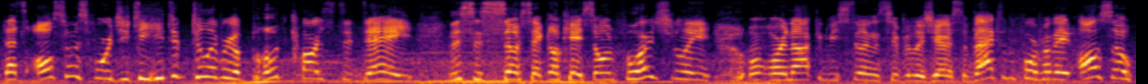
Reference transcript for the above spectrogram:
That's also his Ford GT. He took delivery of both cars today. This is so sick. Okay, so unfortunately, we're not gonna be stealing the Superleggera. So back to the 458. Also,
